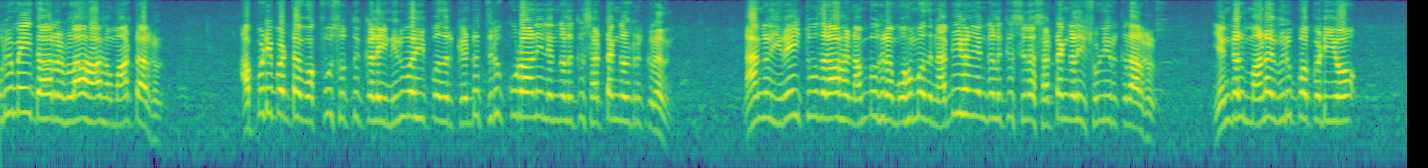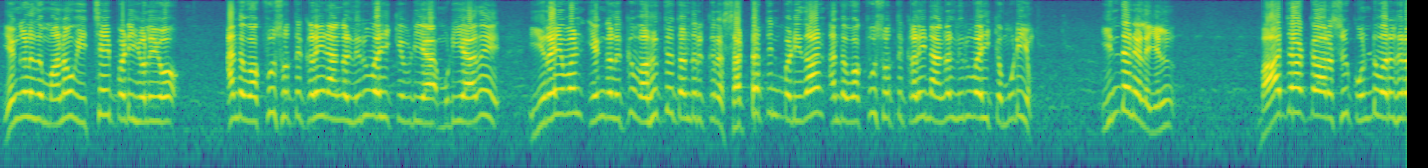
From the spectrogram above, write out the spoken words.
உரிமைதாரர்களாக ஆக மாட்டார்கள். அப்படிப்பட்ட வக்ஃபு சொத்துக்களை நிர்வகிப்பதற்கென்று திருக்குறானில் எங்களுக்கு சட்டங்கள் இருக்கிறது. நாங்கள் இறை தூதராக நம்புகிற முகமது நபிகள் எங்களுக்கு சில சட்டங்களை சொல்லியிருக்கிறார்கள். எங்கள் மன விருப்பப்படியோ எங்களது மன இச்சைப்படிகளையோ அந்த வக்ஃபு சொத்துக்களை நாங்கள் நிர்வகிக்க முடியாது. இறைவன் எங்களுக்கு வகுத்து தந்திருக்கிற சட்டத்தின்படி தான் அந்த வக்ஃபு சொத்துக்களை நாங்கள் நிர்வகிக்க முடியும். இந்த நிலையில் பாஜக அரசு கொண்டு வருகிற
